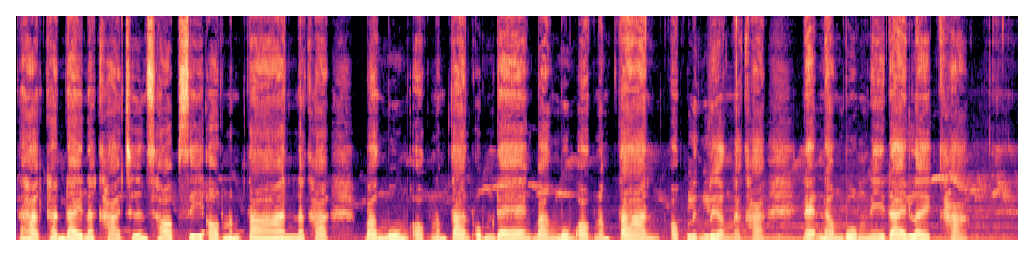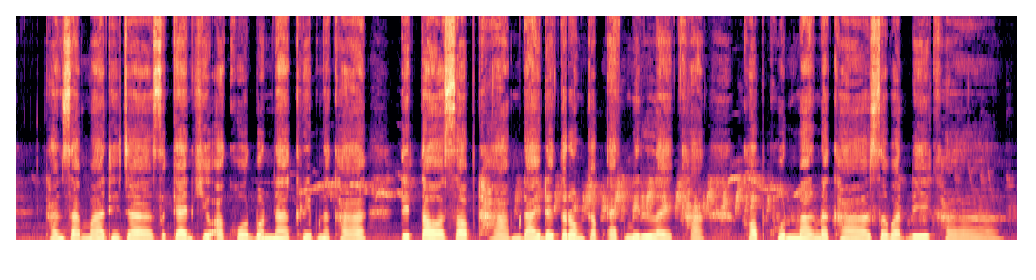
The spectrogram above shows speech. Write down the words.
ถ้าหากท่านใดนะคะชื่นชอบสีออกน้ำตาลนะคะ บางมุมออกน้ำตาลอมแดง บางมุมออกน้ำตาลออกเหลืองๆนะคะ แนะนำวงนี้ได้เลยค่ะ ท่านสามารถที่จะสแกน QR code บนหน้าคลิปนะคะ ติดต่อสอบถามได้โดยตรงกับแอดมินเลยค่ะ ขอบคุณมากนะคะ สวัสดีค่ะ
